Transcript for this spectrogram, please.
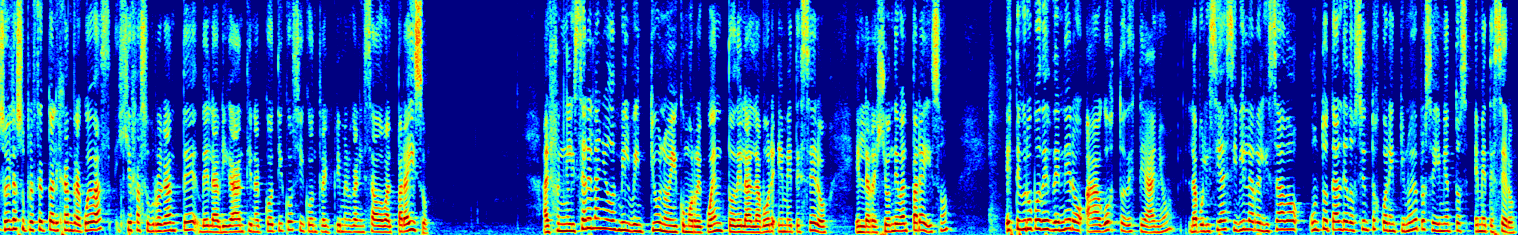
Soy la subprefecta Alejandra Cuevas, jefa subrogante de la Brigada Antinarcóticos y contra el Crimen Organizado Valparaíso. Al finalizar el año 2021 y como recuento de la labor MT0 en la región de Valparaíso, este grupo desde enero a agosto de este año, la Policía Civil ha realizado un total de 249 procedimientos MT0,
